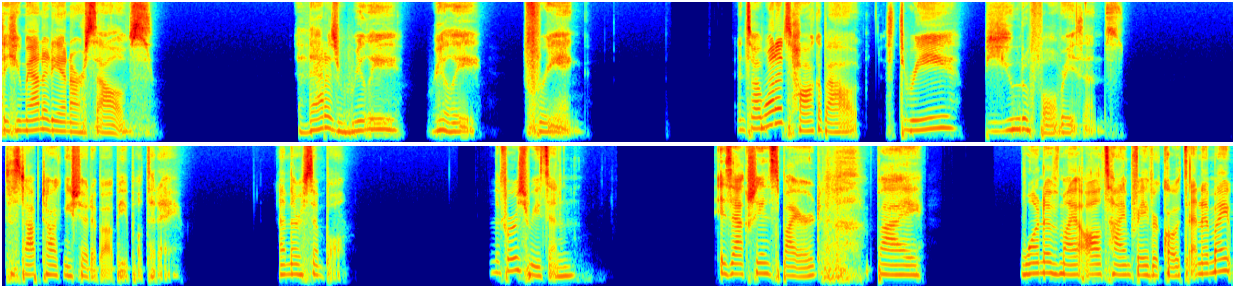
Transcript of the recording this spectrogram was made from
the humanity in ourselves. That is really, really freeing. And so I want to talk about three beautiful reasons to stop talking shit about people today. And they're simple. And the first reason is actually inspired by one of my all-time favorite quotes and it might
